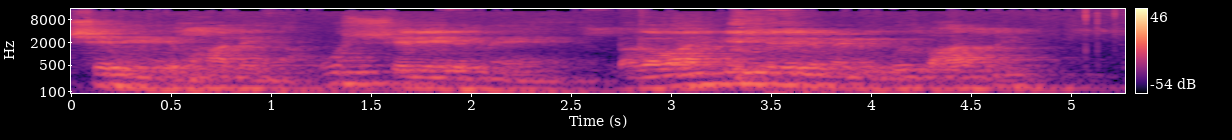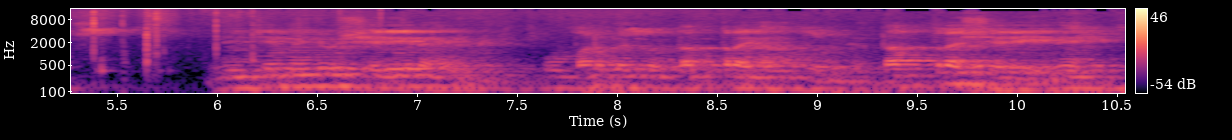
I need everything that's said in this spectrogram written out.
शरीर वहाँ लेना उस शरीर में, भगवान के शरीर में भी कोई बात नहीं। नीचे में जो शरीर है, ऊपर में जो तत्र यहाँ है। तत्र शरीर है।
